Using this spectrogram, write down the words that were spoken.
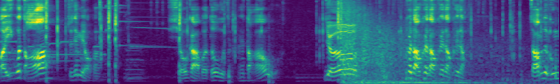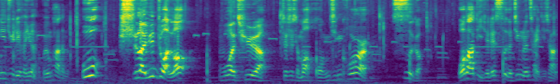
哎，我打，直接秒吧。小嘎巴豆子还打我，哟，快打快打快打快打！咱们的攻击距离很远，不用怕他们。哦，时来运转了，我去，这是什么黄金块？四个。我把底下这四个精准采集下来，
